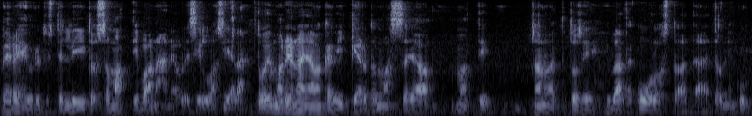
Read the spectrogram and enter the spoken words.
perheyritysten liitossa Matti Vanhanen oli silloin siellä toimarina ja mä kävin kertomassa ja Matti sanoi, että tosi hyvältä kuulostaa tämä, että on niin kuin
